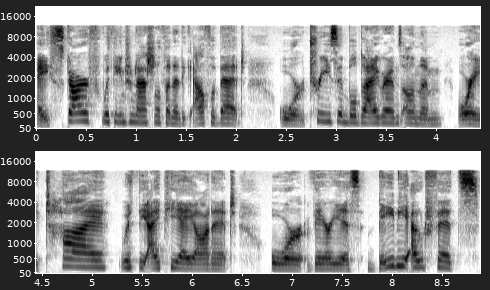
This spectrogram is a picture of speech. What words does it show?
a scarf with the International Phonetic Alphabet, or tree symbol diagrams on them, or a tie with the IPA on it, or various baby outfits,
